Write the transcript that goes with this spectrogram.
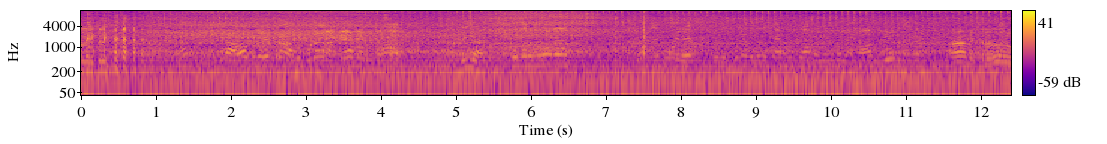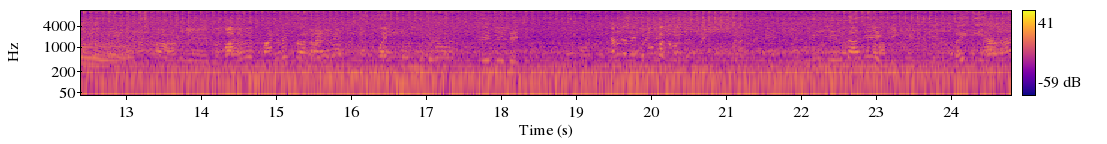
ਹਾਂ ਮੇਰੇ ਕੋਲੇ। ਭਰਾਵਾ ਤੂੰ ਮੇਰੇ ਭਰਾ ਨੂੰ ਬੁੜਾ ਰੰਗ ਗਿਆ ਮੈਨੂੰ ਦੱਸਾਂ ਸਹੀ ਆ ਉਹ ਪਰ ਉਹ ਗਿਆ ਆ ਮਿੱਤਰੋ। ਬਾਗਵੇਂ ਬਾਗਵੇਂ ਬਾਗਵੇਂ ਬਾਈ ਕੋੜੀ ਜਿਹੜਾ ਇਹ ਮੇਲੇ ਚ ਕਹਿੰਦੇ ਨੇ ਕੋਈ ਭੱਗ ਬੰਦੇ ਜੀ ਬਾਈ ਕੀ ਹਾਲ ਆ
